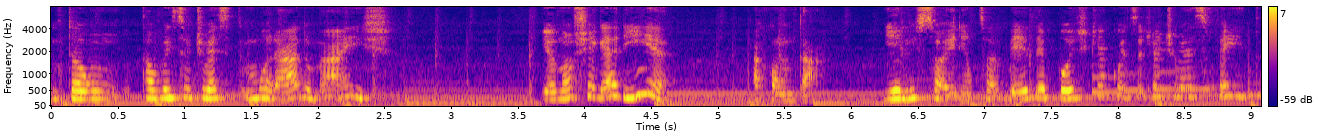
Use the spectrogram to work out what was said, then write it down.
Então, talvez se eu tivesse demorado mais, eu não chegaria a contar. E eles só iriam saber depois que a coisa já tivesse feita.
